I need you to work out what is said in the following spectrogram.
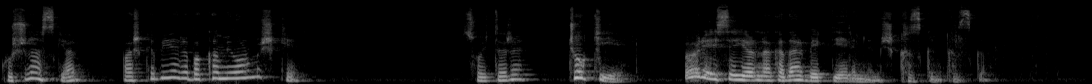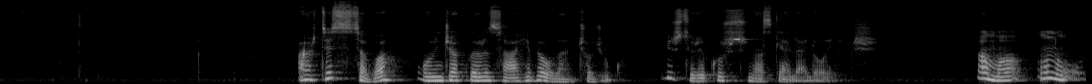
kurşun asker başka bir yere bakamıyormuş ki. Soytarı çok iyi. Öyleyse yarına kadar bekleyelim demiş kızgın kızgın. Ertesi sabah oyuncakların sahibi olan çocuk bir süre kurşun askerlerle oynamış. Ama onu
